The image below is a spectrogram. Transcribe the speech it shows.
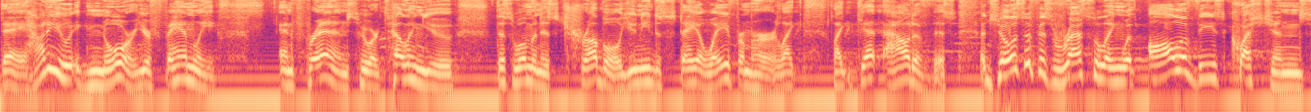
day. How do you ignore your family and friends who are telling you this woman is trouble you need to stay away from her like like get out of this joseph is wrestling with all of these questions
